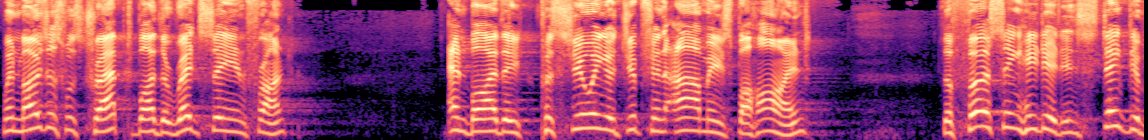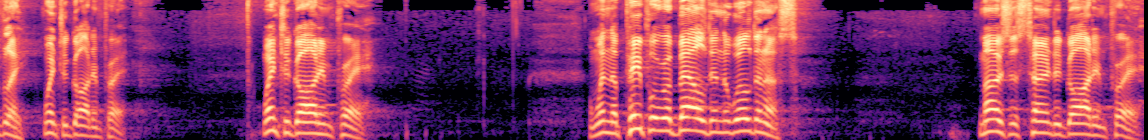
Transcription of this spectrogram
When Moses was trapped by the Red Sea in front and by the pursuing Egyptian armies behind, the first thing he did instinctively went to God in prayer. Went to God in prayer. And when the people rebelled in the wilderness, Moses turned to God in prayer.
